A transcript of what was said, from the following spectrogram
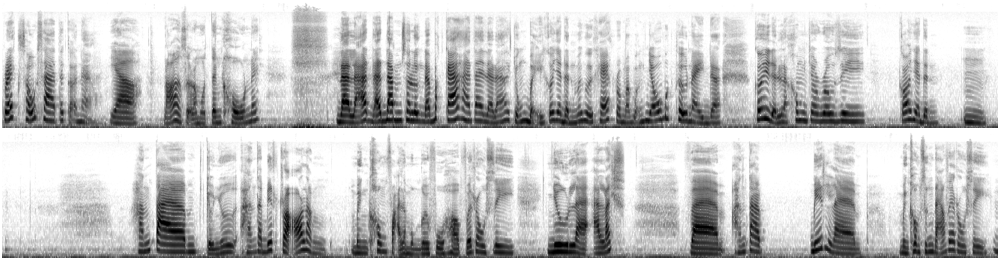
Greg xấu xa tới cỡ nào yeah, đó thực sự là một tên khốn đấy. là đã đã đâm sau lưng đã bắt cá hai tay là đã chuẩn bị có gia đình với người khác rồi mà vẫn giấu bức thư này là có ý định là không cho Rosie có gia đình Ừ. Hắn ta kiểu như hắn ta biết rõ là mình không phải là một người phù hợp với Rosie như là Alex. Và hắn ta biết là mình không xứng đáng với Rosie. Ừ.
